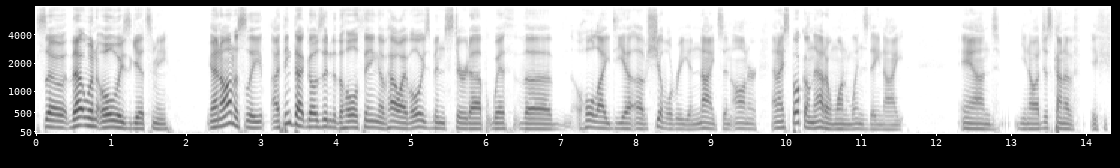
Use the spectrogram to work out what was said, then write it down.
so that one always gets me. And honestly, I think that goes into the whole thing of how I've always been stirred up with the whole idea of chivalry and knights and honor. And I spoke on that on one Wednesday night. And, you know, I just kind of, if you,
